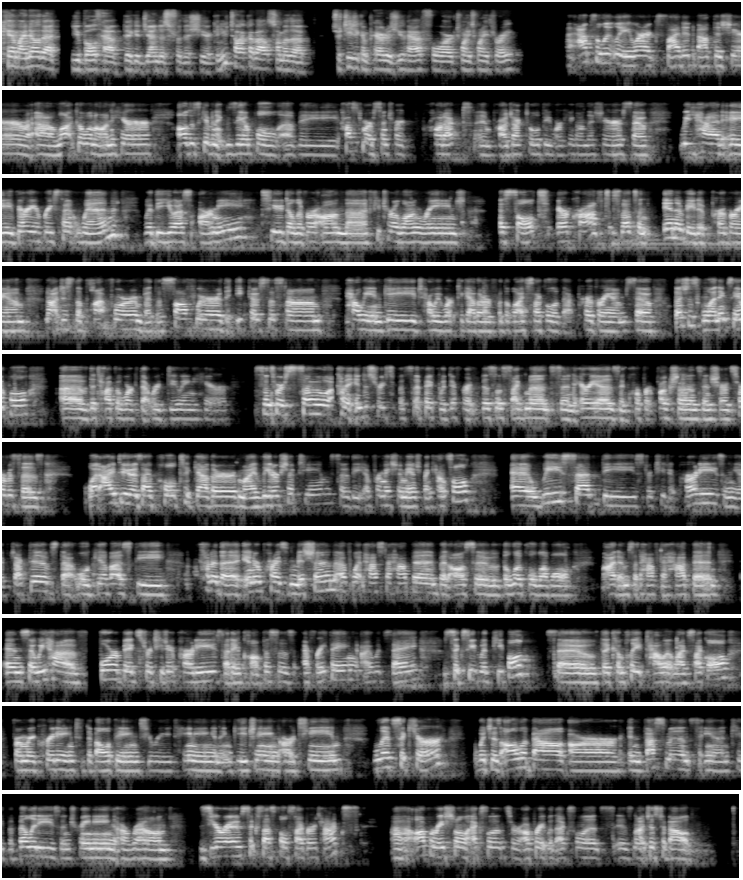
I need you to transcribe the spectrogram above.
Kim, I know that you both have big agendas for this year. Can you talk about some of the strategic imperatives you have for 2023? Absolutely. We're excited about this year. A lot going on here. I'll just give an example of a customer centric product and project we'll be working on this year. So, we had a very recent win with the US Army to deliver on the Future Long Range Assault Aircraft. So that's an innovative program, not just the platform, but the software, the ecosystem, how we engage, how we work together for the life cycle of that program. So that's just one example of the type of work that we're doing here since we're so kind of industry specific with different business segments and areas and corporate functions and shared services, what I do is I pull together my leadership team, so the Information Management Council, And we set the strategic priorities and the objectives that will give us the kind of the enterprise mission of what has to happen, but also the local level items that have to happen. And so we have four big strategic priorities that encompasses everything, I would say. Succeed with people. So the complete talent lifecycle from recruiting to developing to retaining and engaging our team. Live secure, which is all about our investments and capabilities and training around zero successful cyber attacks. Uh, operational excellence or operate with excellence is not just about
